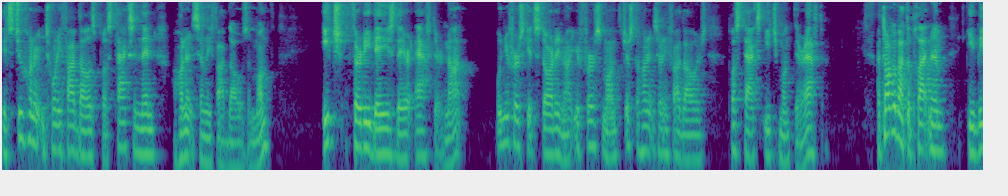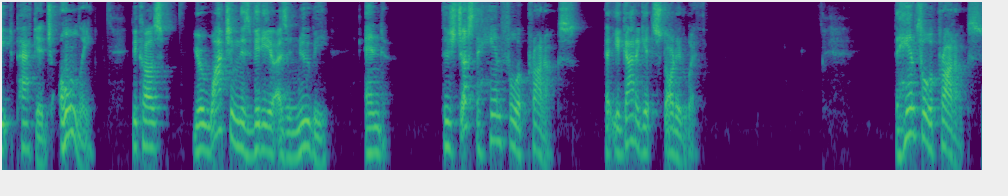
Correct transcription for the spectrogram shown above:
It's $225 plus tax and then $175 a month each 30 days thereafter, not when you first get started, not your first month, just $175 plus tax each month thereafter. I talk about the platinum elite package only because you're watching this video as a newbie and there's just a handful of products that you got to get started with. The handful of products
